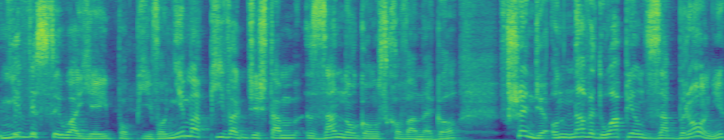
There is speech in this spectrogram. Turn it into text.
nie wysyła jej po piwo, nie ma piwa gdzieś tam za nogą schowanego. Wszędzie on nawet łapiąc za broń,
